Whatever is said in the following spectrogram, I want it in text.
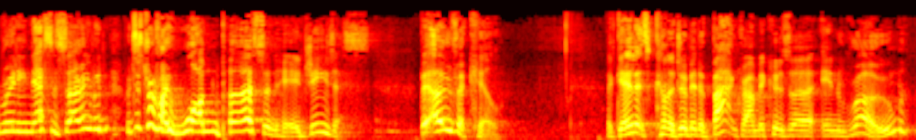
really necessary? We're just trying to find one person here, Jesus. Bit overkill. Again, let's kind of do a bit of background because uh, in Rome,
